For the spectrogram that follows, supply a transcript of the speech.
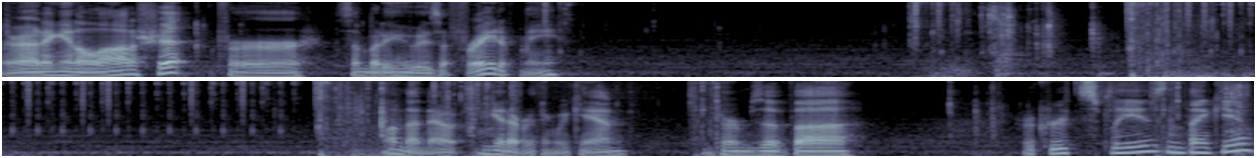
They're adding in a lot of shit for somebody who is afraid of me. On that note, we get everything we can in terms of uh, recruits, please, and thank you.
